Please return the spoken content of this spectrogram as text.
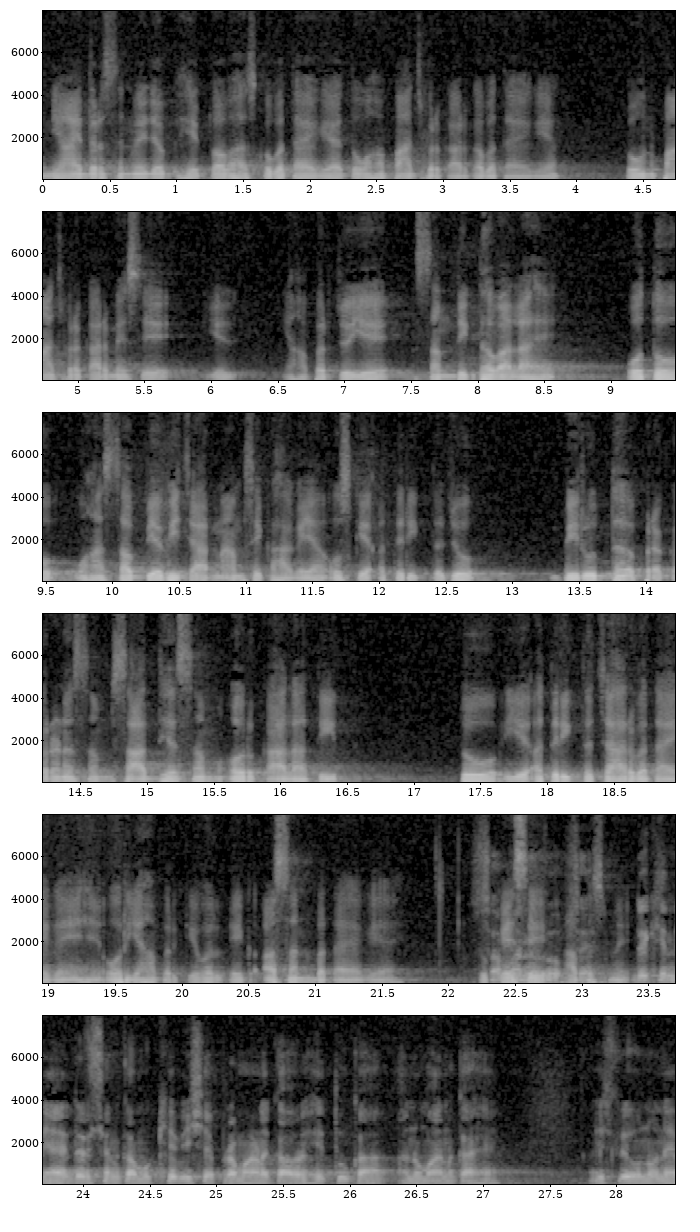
न्याय दर्शन में जब हेत्वाभास को बताया गया तो वहाँ पाँच प्रकार का बताया गया। तो उन पाँच प्रकार में से ये, यहाँ पर जो ये संदिग्ध वाला है, वो तो वहाँ सब व्यभिचार नाम से कहा गया। उसके अतिरिक्त जो विरुद्ध प्रकरण सम साध्य सम और कालातीत। तो ये अतिरिक्त चार बताए गए हैं और यहाँ पर केवल एक आसन बताया गया है। तो कैसे आपस में देखिए न्याय दर्शन का मुख्य विषय प्रमाण का और हेतु का अनुमान का है इसलिए उन्होंने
